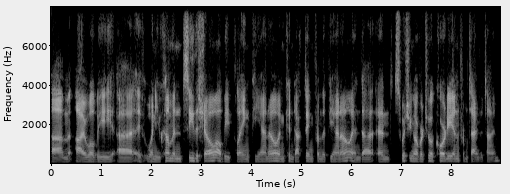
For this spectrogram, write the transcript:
Um, I will be uh, if, when you come and see the show. I'll be playing piano and conducting from the piano, and uh, and switching over to accordion from time to time.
